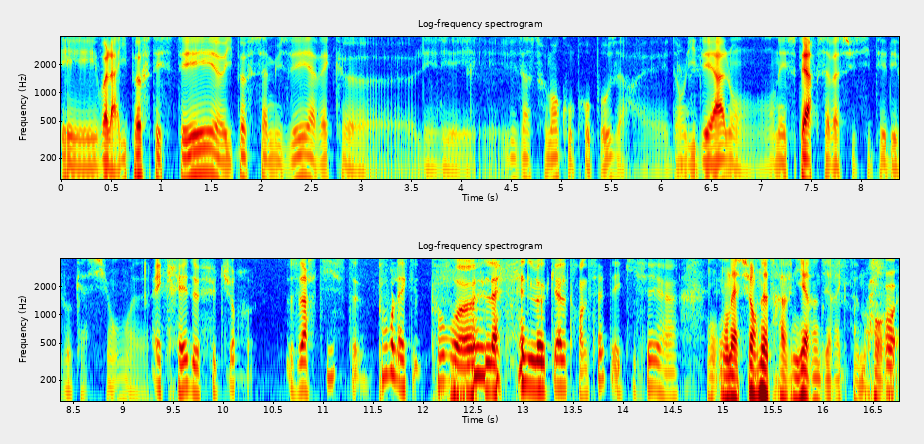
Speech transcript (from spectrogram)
Et voilà, ils peuvent tester, euh, ils peuvent s'amuser avec euh, les, les- les instruments qu'on propose. Alors, euh, dans l'idéal, on, on espère que ça va susciter des vocations. euh, Et créer de futurs artistes pour la, pour, la scène locale 37 et qui sait. on, on assure notre avenir indirectement. Ouais.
